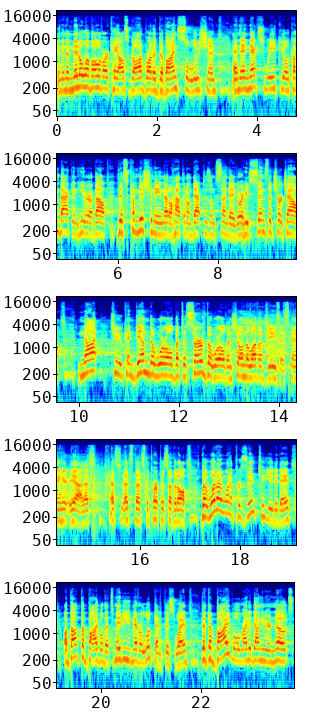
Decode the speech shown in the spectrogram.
And in the middle of all of our chaos, God brought a divine solution. And then next week, you'll come back and hear about this commissioning that'll happen on Baptism Sunday, where He sends the church out not to condemn the world, but to serve the world and show them the love of Jesus. Can I hear? Yeah, that's, that's, that's, that's the purpose of it all. But what I want to present to you today about the Bible, that's maybe you've never looked at it this way, that the Bible, write it down in your notes,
